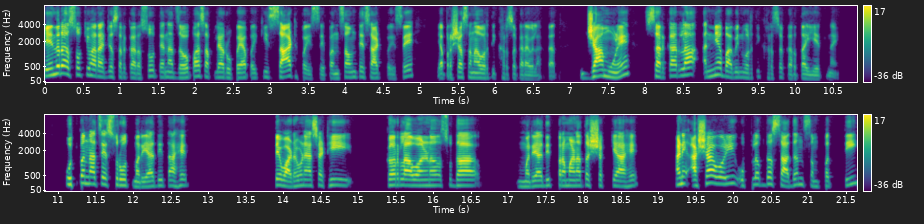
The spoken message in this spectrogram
केंद्र असो किंवा राज्य सरकार असो त्यांना जवळपास आपल्या रुपयापैकी साठ पैसे पंचावन्न ते साठ पैसे या प्रशासनावरती खर्च करावे लागतात. ज्यामुळे सरकारला अन्य बाबींवरती खर्च करता येत नाही. उत्पन्नाचे स्रोत मर्यादित आहेत. ते वाढवण्यासाठी कर लावणं सुद्धा मर्यादित प्रमाणातच शक्य आहे. आणि अशा वेळी उपलब्ध साधन संपत्ती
